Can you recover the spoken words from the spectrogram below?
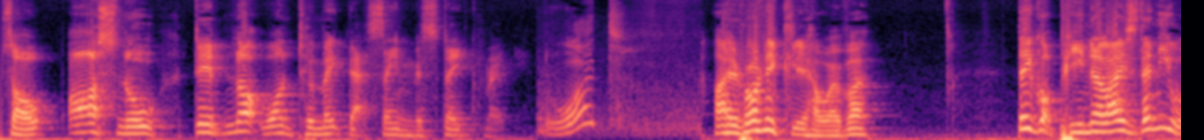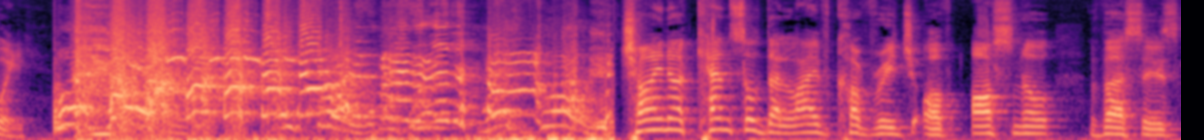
So Arsenal did not want to make that same mistake mate. What? Ironically however, they got penalised anyway. China cancelled the live coverage of Arsenal versus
